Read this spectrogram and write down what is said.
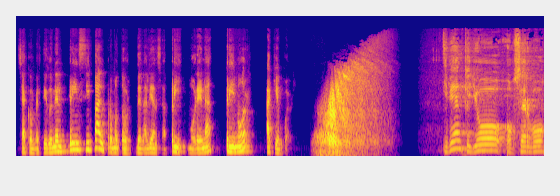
se ha convertido en el principal promotor de la alianza PRI-Morena, Primor, aquí en Puebla. Y vean que yo observo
